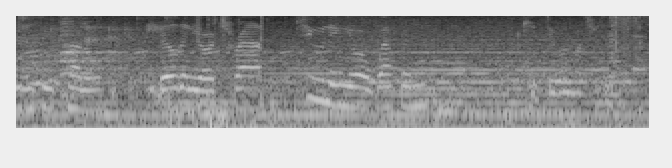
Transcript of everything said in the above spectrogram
is complete. building your traps, tuning your weapons. Just keep doing what you do.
